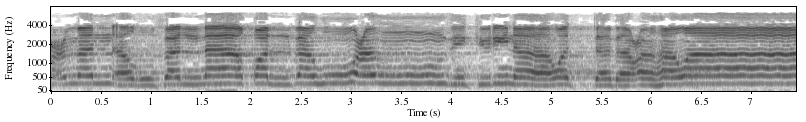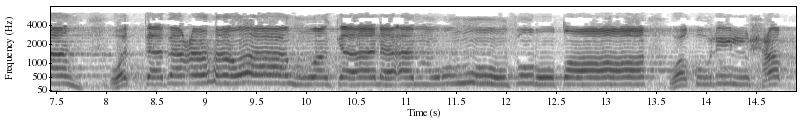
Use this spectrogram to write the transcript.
من أغفلنا قلبه عن ذكرنا واتبع هواه واتبع هواه وكان أمره فرطا وقل الحق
